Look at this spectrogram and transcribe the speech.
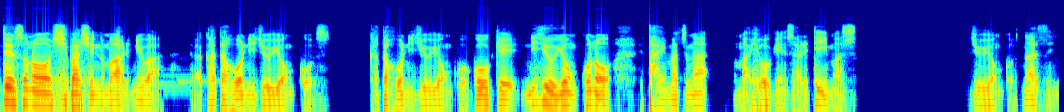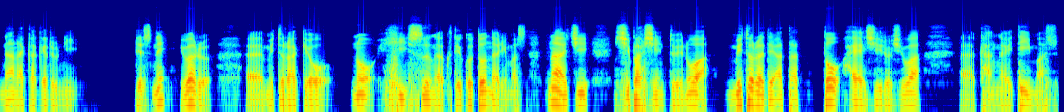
で、そのシバ神の周りには、片方に14個、片方に14個、合計24個の松明が、まあ、表現されています。14個、なぜに 7×2 ですね。いわゆる、えー、ミトラ教の非数学ということになります。すなわち、シバ神というのはミトラであったと林博士は考えています。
